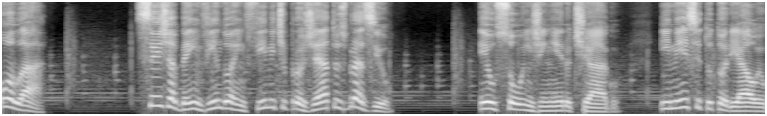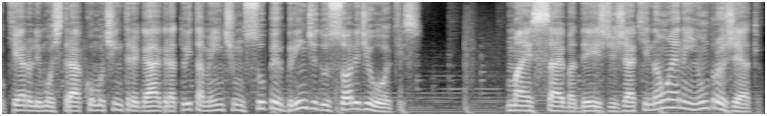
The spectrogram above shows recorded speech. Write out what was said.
Olá! Seja bem-vindo a Infinity Projetos Brasil. Eu sou o engenheiro Tiago, e nesse tutorial eu quero lhe mostrar como te entregar gratuitamente um super brinde do SolidWorks. Mas saiba desde já que não é nenhum projeto.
